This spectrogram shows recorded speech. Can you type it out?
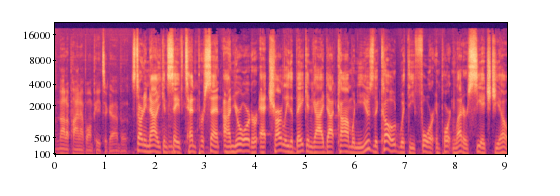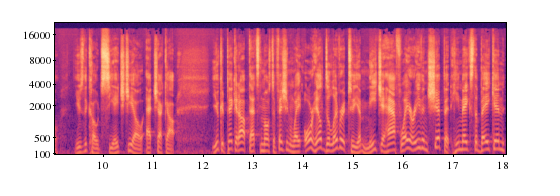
I'm not a pineapple on pizza guy, but Starting now, you can save 10% on your order at charliethebaconguy.com when you use the code with the four important letters CHGO. Use the code CHGO at checkout. You could pick it up. That's the most efficient way, or he'll deliver it to you, meet you halfway, or even ship it. He makes the bacon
